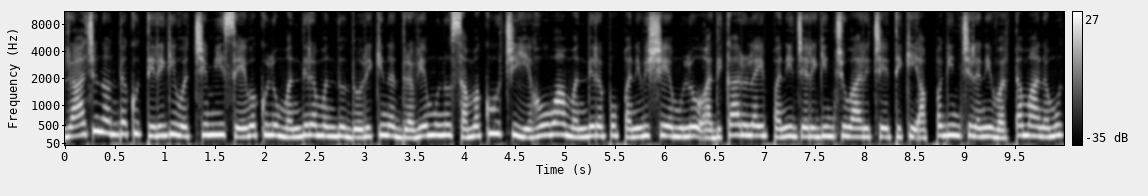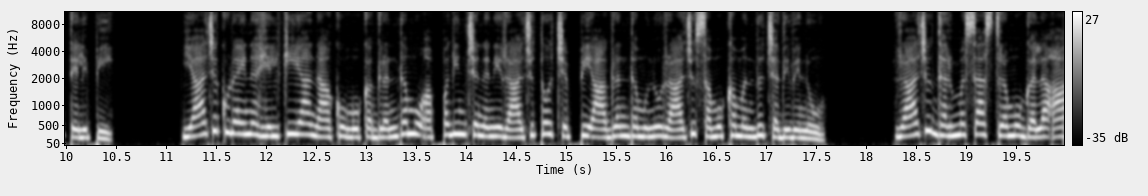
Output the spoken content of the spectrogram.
రాజునొద్దకు తిరిగి వచ్చి మీ సేవకులు మందిరమందు దొరికిన ద్రవ్యమును సమకూర్చి యహోవా మందిరపు పని విషయములో అధికారులై పని జరిగించువారి చేతికి అప్పగించిరని వర్తమానము తెలిపి యాజకుడైన హిల్కియా నాకు ఒక గ్రంథము అప్పగించనని రాజుతో చెప్పి ఆ గ్రంథమును రాజు సముఖమందు చదివెను. రాజు ధర్మశాస్త్రము గల ఆ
